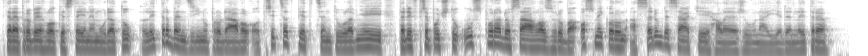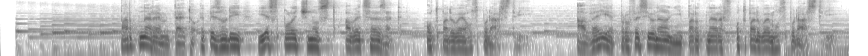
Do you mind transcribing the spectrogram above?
které proběhlo ke stejnému datu, litr benzínu prodával o 35 centů levněji, tedy v přepočtu úspora dosáhla zhruba 8 korun a 70 haléřů na 1 litr. Partnerem této epizody je společnost AVCZ, odpadové hospodářství. AV je profesionální partner v odpadovém hospodářství.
